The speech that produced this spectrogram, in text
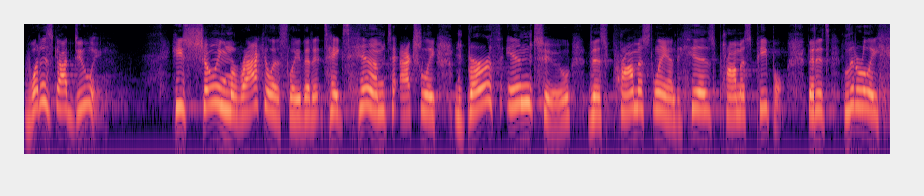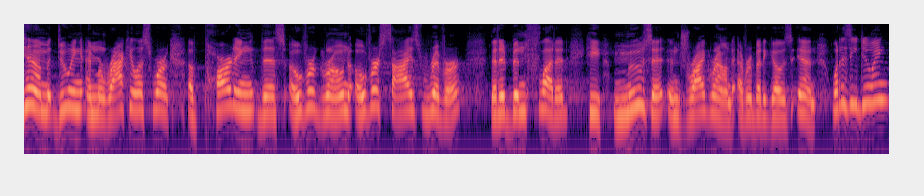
What is God doing? He's showing miraculously that it takes him to actually birth into this promised land his promised people. That it's literally him doing a miraculous work of parting this overgrown, oversized river that had been flooded. He moves it in dry ground. Everybody goes in. What is he doing?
